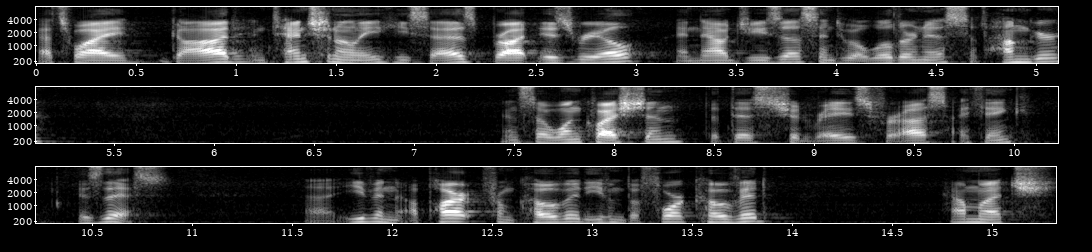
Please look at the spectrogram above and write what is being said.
That's why God intentionally, he says, brought Israel and now Jesus into a wilderness of hunger. And so, one question that this should raise for us, I think, is this. Uh, even apart from COVID, even before COVID, how much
